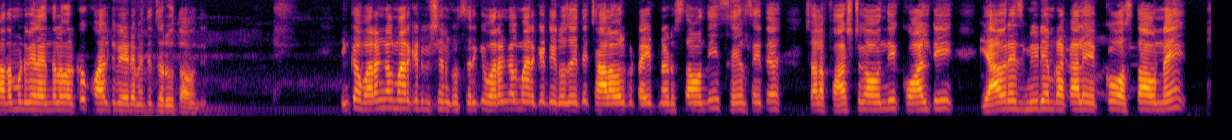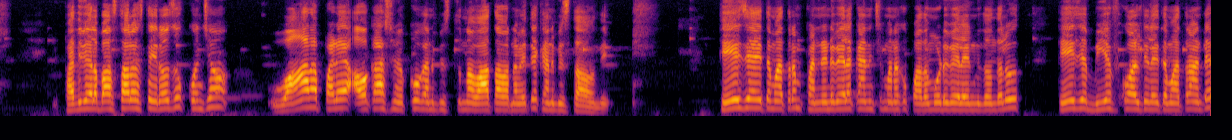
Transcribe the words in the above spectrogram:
పదమూడు వేల ఐదు వరకు క్వాలిటీ వేయడం అయితే జరుగుతూ ఉంది. ఇంకా వరంగల్ మార్కెట్ విషయానికి వచ్చేసరికి వరంగల్ మార్కెట్ ఈ రోజు అయితే చాలా వరకు టైట్ నడుస్తూ ఉంది. సేల్స్ అయితే చాలా ఫాస్ట్గా ఉంది. క్వాలిటీ యావరేజ్ మీడియం రకాలు ఎక్కువ వస్తూ ఉన్నాయి. పదివేల బస్తాలు వస్తే ఈరోజు కొంచెం వాన పడే అవకాశం ఎక్కువ కనిపిస్తున్న వాతావరణం అయితే కనిపిస్తూ ఉంది. తేజ అయితే మాత్రం పన్నెండు వేల కానించి మనకు పదమూడు వేల ఎనిమిది వందలు. తేజ బిఎఫ్ క్వాలిటీలు అయితే మాత్రం అంటే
